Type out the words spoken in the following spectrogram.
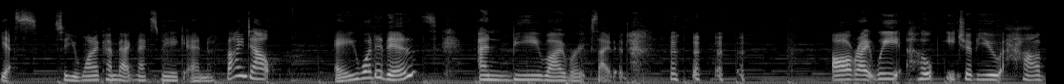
Yes. So you want to come back next week and find out A, what it is, and B, why we're excited. All right. We hope each of you have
